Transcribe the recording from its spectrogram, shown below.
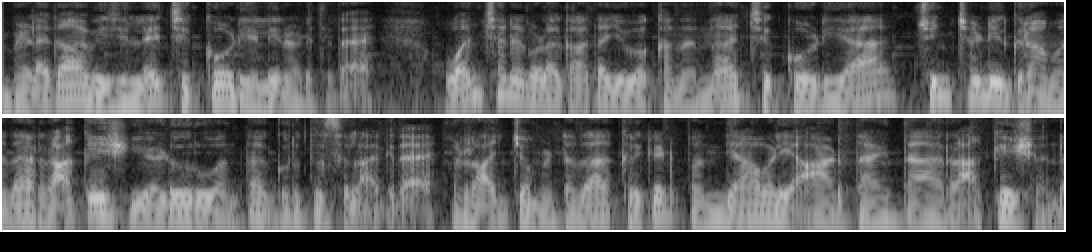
ಬೆಳಗಾವಿ ಜಿಲ್ಲೆ ಚಿಕ್ಕೋಡಿಯಲ್ಲಿ ನಡೆದಿದೆ. ವಂಚನೆಗೊಳಗಾದ ಯುವಕನನ್ನ ಚಿಕ್ಕೋಡಿಯ ಚಿಂಚಣಿ ಗ್ರಾಮದ ರಾಕೇಶ್ ಯಡೂರು ಅಂತ ಗುರುತಿಸಲಾಗಿದೆ. ರಾಜ್ಯ ಮಟ್ಟದ ಕ್ರಿಕೆಟ್ ಪಂದ್ಯಾವಳಿ ಆಡ್ತಾ ಇದ್ದ ರಾಕೇಶ್ ಅನ್ನ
